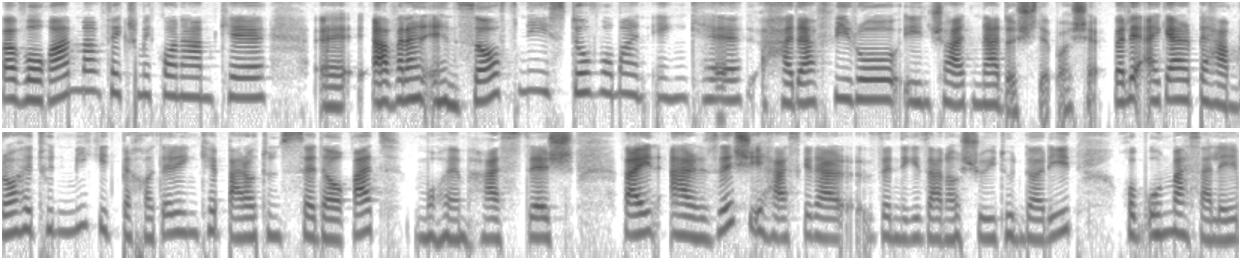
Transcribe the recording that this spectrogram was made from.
و واقعا من فکر می‌کنم که اولا انصاف نیست دوما اینکه هدفی رو این شاید نداشته باشه. ولی اگر به همراهتون میگید به خاطر اینکه براتون صداقت مهم هستش و این ارزشی هست که در زندگی زناشوییتون دارید. خب اون مسئله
